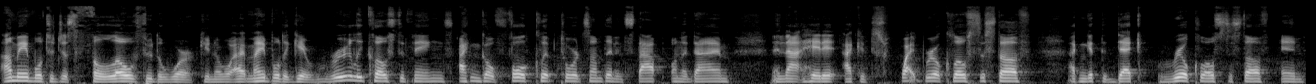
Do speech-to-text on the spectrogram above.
i'm able to just flow through the work you know. I'm able to get really close to things. I can go full clip towards something and stop on a dime and not hit it. I could swipe real close to stuff. I can get the deck real close to stuff and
